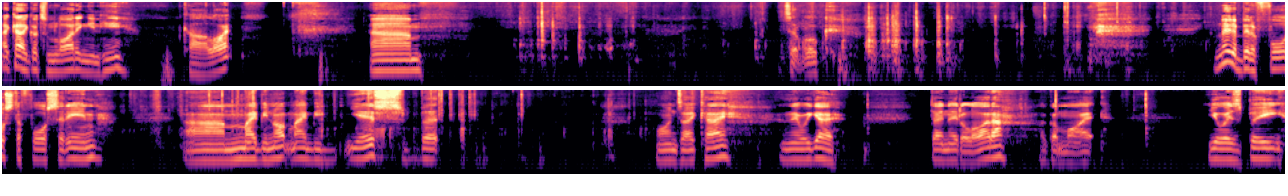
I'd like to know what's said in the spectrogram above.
Okay, got some lighting in here. Car light. Um, let's have a look. Need a bit of force to force it in. Um, maybe not, maybe yes, but mine's okay. And there we go. Don't need a lighter. I've got my USB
